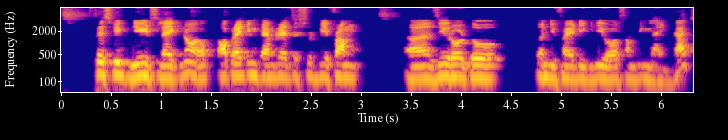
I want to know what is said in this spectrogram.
specific needs like no operating temperature should be from uh, 0 to 25 degree or something like that.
